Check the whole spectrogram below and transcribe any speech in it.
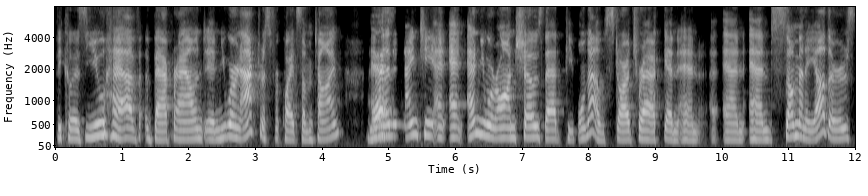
because you have a background and you were an actress for quite some time. Yes. And then in 19 and, and and you were on shows that people know, Star Trek and and and and so many others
